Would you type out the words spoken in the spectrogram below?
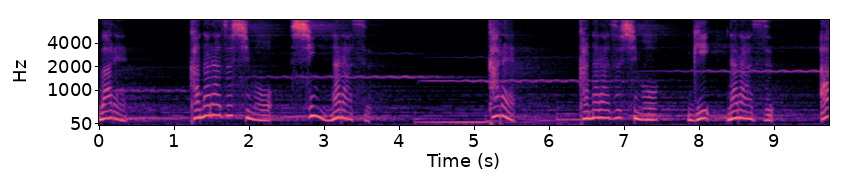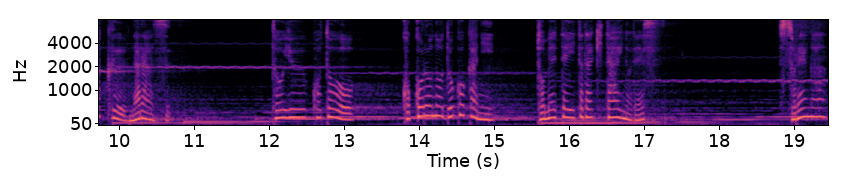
我必ずしも真ならず。彼必ずしも義ならず。悪ならず。ということを心のどこかに留めていただきたいのです。それが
